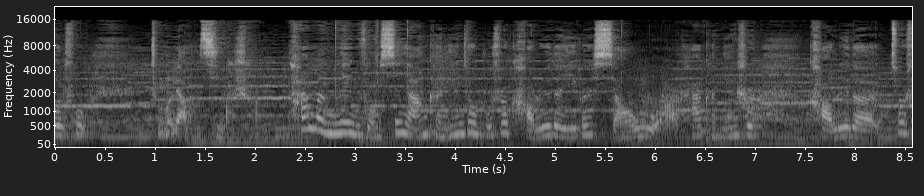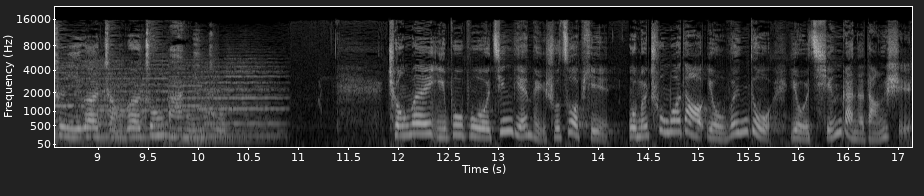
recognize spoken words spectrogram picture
做出这么了不起的事儿，他们那种信仰肯定就不是考虑的一个小我，他肯定是考虑的就是一个整个中华民族。重温一部部经典美术作品，我们触摸到有温度、有情感的党史，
